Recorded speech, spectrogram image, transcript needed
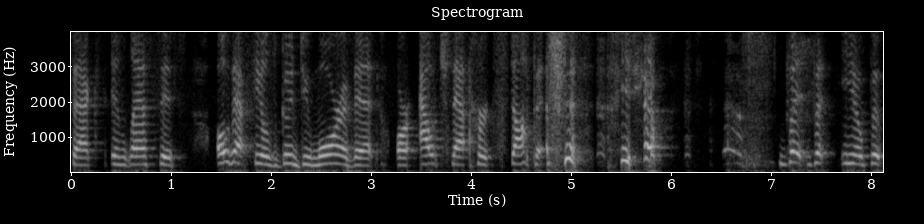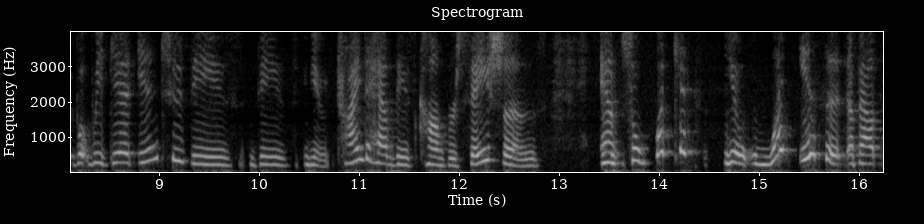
sex unless it's oh that feels good do more of it or ouch that hurts stop it you know? but but you know but but we get into these these you know trying to have these conversations and so what gets you know what is it about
